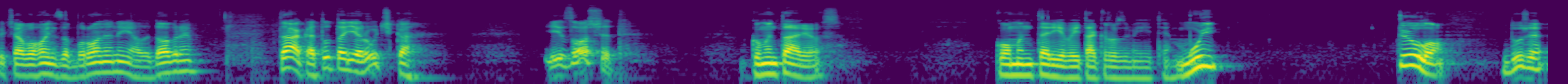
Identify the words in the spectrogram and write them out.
хоча вогонь заборонений, але добре. Так, а тут є ручка і зошит. Коментаріус. Коментарі, ви і так розумієте. Муй чуло. Дуже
